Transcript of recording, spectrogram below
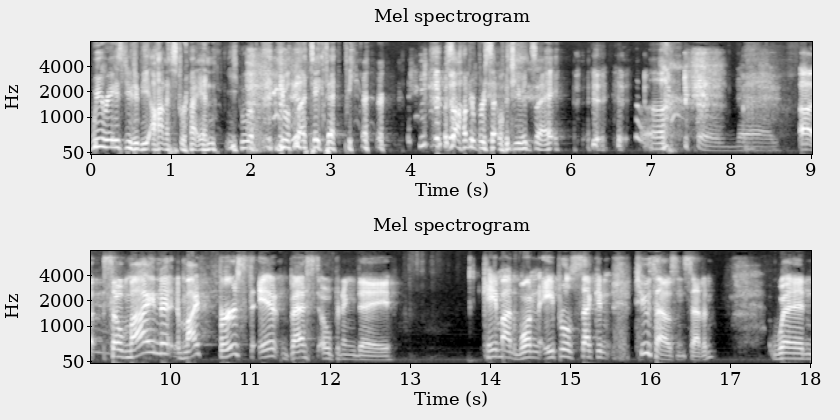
"We raised you to be honest, Ryan. You will you will not take that beer." It's 100% what you would say. oh, oh man. Uh, so mine, my first and best opening day came on one April 2nd, 2007, when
